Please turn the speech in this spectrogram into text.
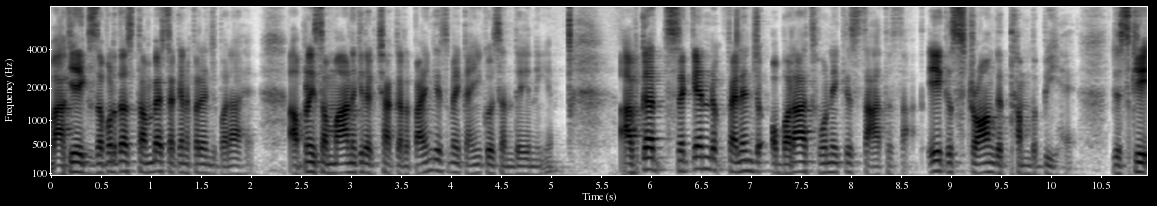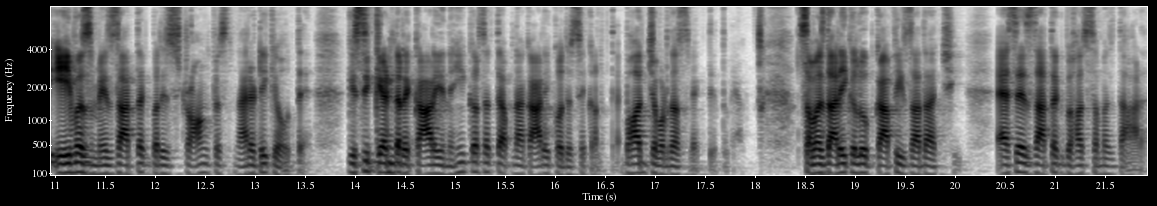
बाकी एक ज़बरदस्त स्तंभ है सेकेंड फ्रेंच बड़ा है। अपने सम्मान की रक्षा कर पाएँगे, इसमें कहीं कोई संदेह नहीं है। आपका सेकेंड फैलेंज बड़ा होने के साथ साथ एक स्ट्रांग थंब भी है, जिसके एवज में जातक बड़ी स्ट्रांग पर्सनैलिटी के होते हैं। किसी के अंडर कार्य नहीं कर सकते, अपना कार्य खुद से करते हैं। बहुत ज़बरदस्त व्यक्तित्व है। समझदारी के लोग काफ़ी ज़्यादा अच्छी। ऐसे जातक बहुत समझदार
